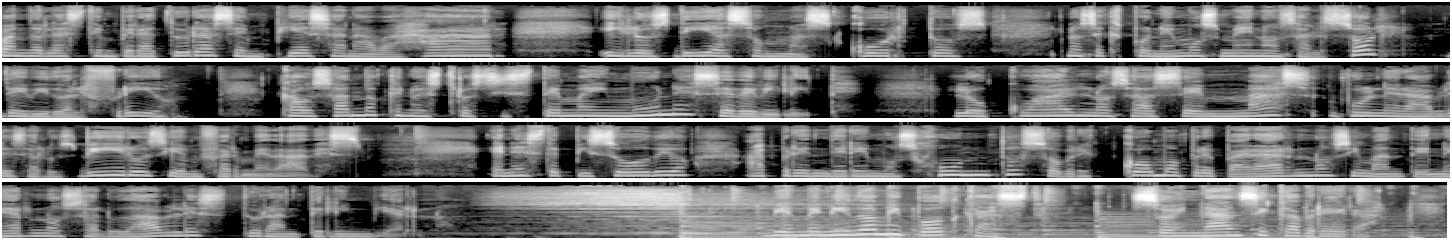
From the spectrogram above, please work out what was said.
cuando las temperaturas empiezan a bajar y los días son más cortos, nos exponemos menos al sol debido al frío, causando que nuestro sistema inmune se debilite, lo cual nos hace más vulnerables a los virus y enfermedades. En este episodio aprenderemos juntos sobre cómo prepararnos y mantenernos saludables durante el invierno. Bienvenido a mi podcast. Soy Nancy Cabrera,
